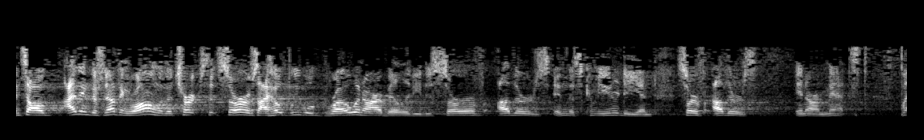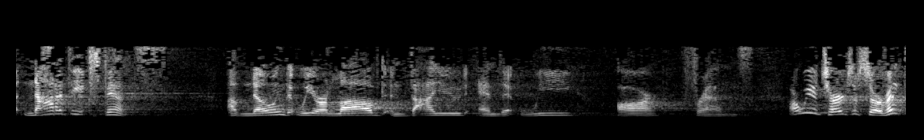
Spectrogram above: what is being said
And so I think there's nothing wrong with a church that serves. I hope we will grow in our ability to serve others in this community and serve others in our midst, but not at the expense of knowing that we are loved and valued and that we are friends. Are we a church of servants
